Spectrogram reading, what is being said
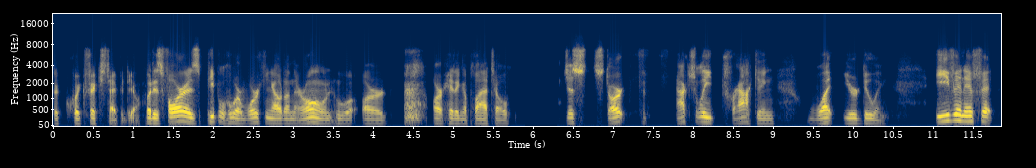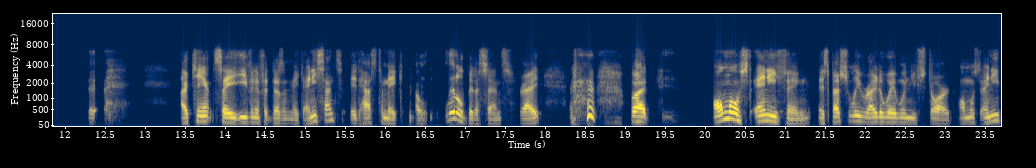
the quick fix type of deal but as far as people who are working out on their own who are are hitting a plateau just start actually tracking what you're doing even if it I can't say even if it doesn't make any sense, it has to make a little bit of sense, right? but almost anything, especially right away when you start, almost any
